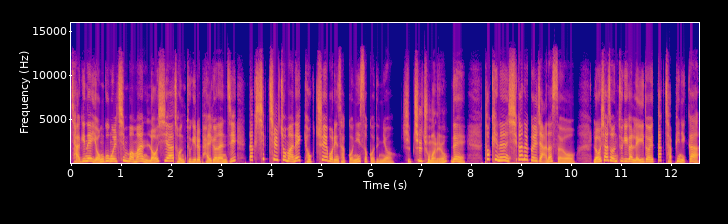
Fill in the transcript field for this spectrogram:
자기네 영공을 침범한 러시아 전투기를 발견한 지 딱 17초 만에 격추해버린 사건이 있었거든요. 17초 만에요? 네, 터키는 시간을 끌지 않았어요. 러시아 전투기가 레이더에 딱 잡히니까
